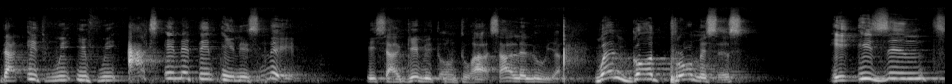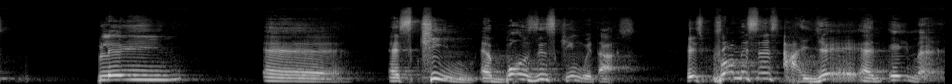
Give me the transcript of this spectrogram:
that if we, if we ask anything in His name, he shall give it unto us. Hallelujah. When God promises, He isn't playing a, a scheme, a Ponzi scheme with us. His promises are yea and amen.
